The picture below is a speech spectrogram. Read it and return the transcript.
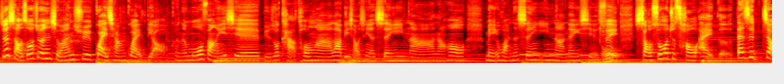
就小时候就很喜欢去怪腔怪调，可能模仿一些，比如说卡通啊、蜡笔小新的声音啊，然后美环的声音啊那一些，所以小时候就超爱的。但是叫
